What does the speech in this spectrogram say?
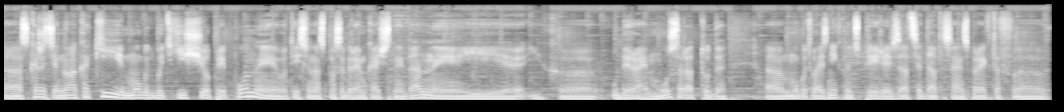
Э, Скажите, ну а какие могут быть еще препоны, вот если у нас мы собираем качественные данные и их э, убираем мусор оттуда, могут возникнуть при реализации data science проектов в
